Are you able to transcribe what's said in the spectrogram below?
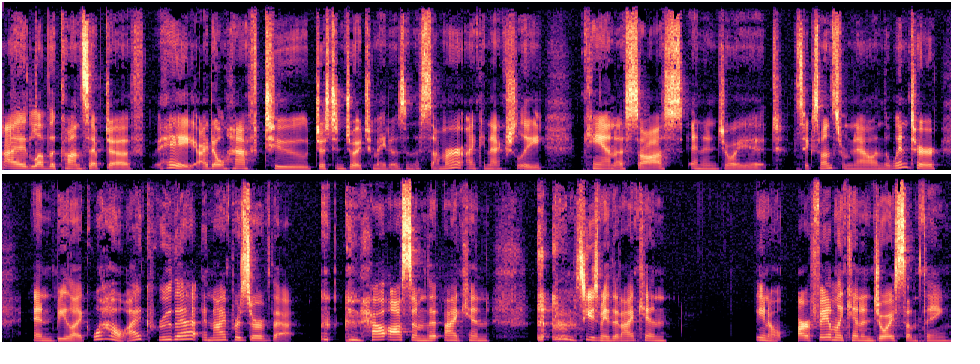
I love the concept of, hey, I don't have to just enjoy tomatoes in the summer. I can actually can a sauce and enjoy it six months from now in the winter and be like, wow, I grew that and I preserved that. How awesome that I can, excuse me, that I can, you know, our family can enjoy something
